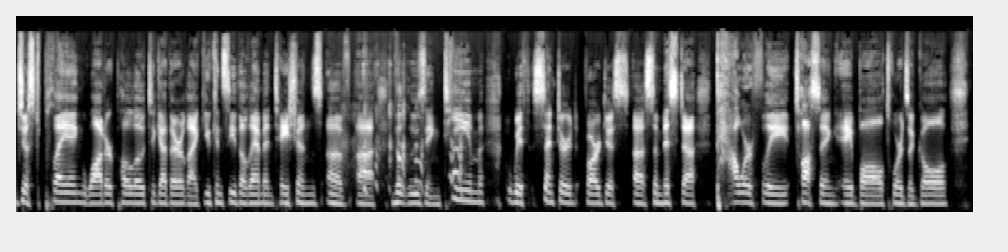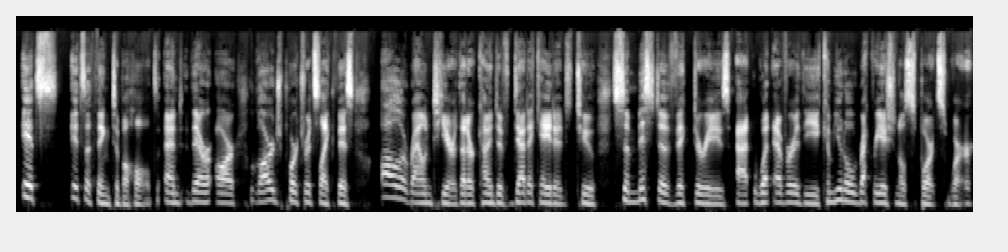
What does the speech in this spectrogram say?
just playing water polo together. Like you can see the lamentations of uh, the losing team with centered Vargas uh, Samista powerfully tossing a ball towards a goal. It's it's a thing to behold. And there are large portraits like this all around here that are kind of dedicated to Samista victories at whatever the communal recreational sports were.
